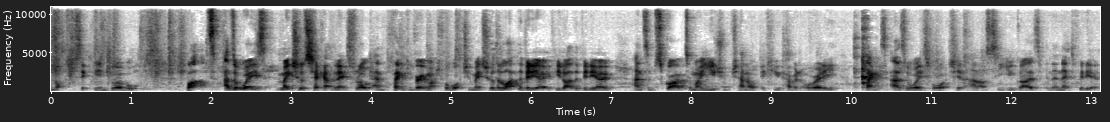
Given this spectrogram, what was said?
not particularly enjoyable. But as always, make sure to check out the next vlog and thank you very much for watching. Make sure to like the video if you like the video and subscribe to my YouTube channel if you haven't already. Thanks as always for watching and I'll see you guys in the next video.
